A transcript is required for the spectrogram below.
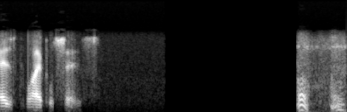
as the Bible says. Mhm.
